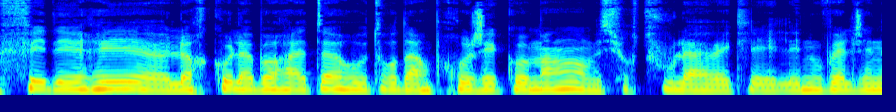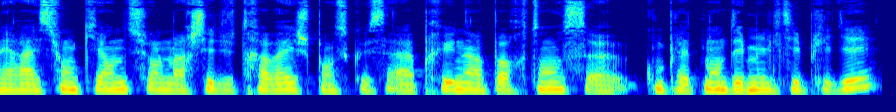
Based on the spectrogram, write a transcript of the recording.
fédérer leurs collaborateurs autour d'un projet commun, surtout là avec les, nouvelles générations qui entrent sur le marché du travail. Je pense que ça a pris une importance complètement démultipliée.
